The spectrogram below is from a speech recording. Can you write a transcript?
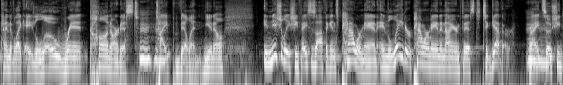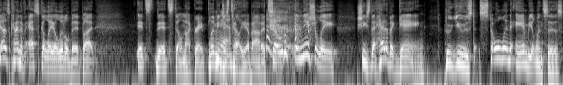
kind of like a low rent con artist mm-hmm. type villain, you know? initially she faces off against Power Man and later Power Man and Iron Fist together, right? So mm-hmm. she does kind of escalate a little bit, but it's it's still not great. Let me just tell you about it. So initially, she's the head of a gang who used stolen ambulances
